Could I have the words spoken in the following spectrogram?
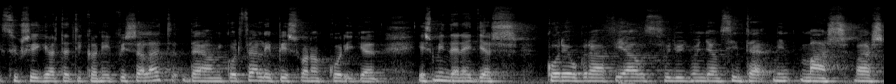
szükségeltetik a népviselet, de amikor fellépés van, akkor igen. És minden egyes koreográfiához, hogy úgy mondjam, szinte más, más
